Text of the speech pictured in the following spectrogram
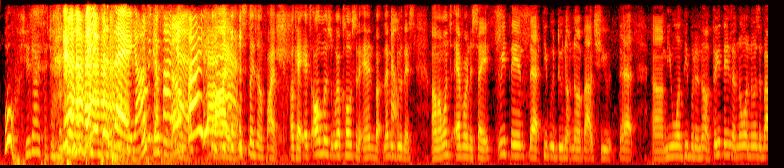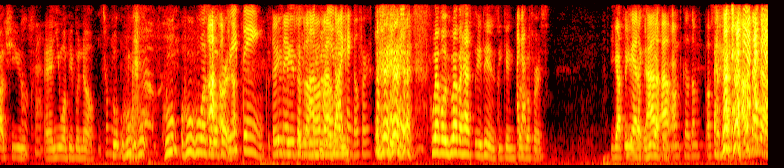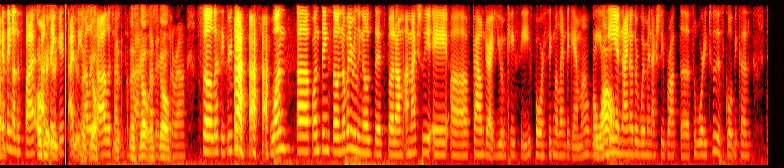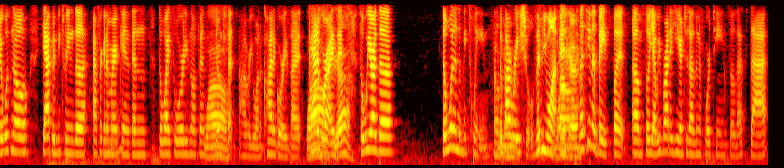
woo, you guys have just Big today, y'all. This We did a place is podcast. fire. This place is on fire. Okay, it's almost we're close to the end, but let me Oh. do this. Um, I want everyone to say three things that people do not know about you that um, you want people to know. Three things that no one knows about you Oh and you want people to know. You told me Who who who who who, who wants to go first? Three things. Three things that people no don't one know knows you I can't go first. whoever whoever has three things, you can I go, go first. You got three. You got gotta. three. I, Who got I, three? I'm because I'm. I'm. I, think, I, think, I, think I can think on the spot. I'll Okay, take yeah, it. I yeah, think let's I'll let go. y'all. I'll let y'all Let- get some let's time. go, let's go. So let's see, three things. one uh one thing so nobody really knows this but um i'm actually a uh founder at umkc for sigma lambda gamma we Oh, wow. me and nine other women actually brought the sorority to this school because there was no gap in between the african americans and the white sororities no offense you Wow. understand however you want to categorize that Wow, categorize yeah. it so we are the the one in the between, the Okay. biracials, if you want, Wow. Okay. Latina based. But um, so yeah, we brought it here in 2014. So that's that.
